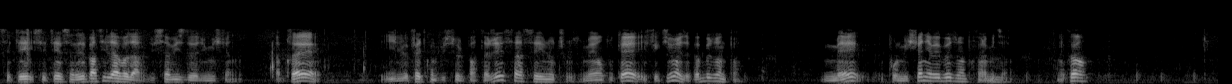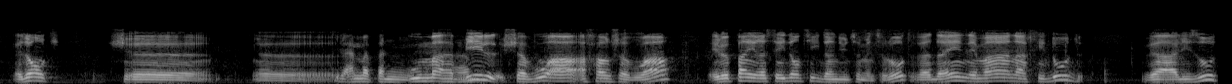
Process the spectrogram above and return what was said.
c'était, c'était, ça faisait partie de la voda, du service de- du Mishkan. Après, il- le fait qu'on puisse se le partager, ça, c'est une autre chose. Mais en tout cas, effectivement, ils n'avaient pas besoin de pain. Mais pour le Mishkan, il y avait besoin pour faire la mitzvah. D'accord? Et donc, euh, ou mahbil shavua achar shavua, et le pain il restait identique d'un- d'une semaine sur l'autre, vadain leman achidud ve'alizut,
